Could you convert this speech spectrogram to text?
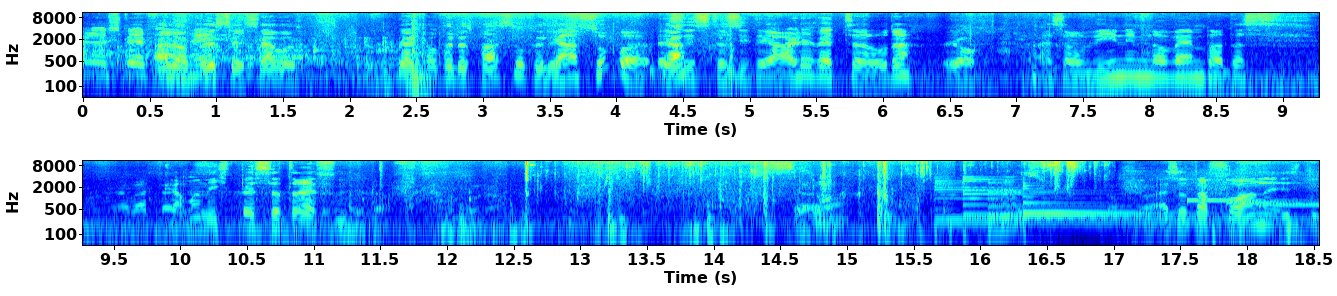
Hallo Stefan. Hallo, grüß dich, servus. Ja, ich hoffe, das passt so für dich. Ja, super. Ja? Es ist das ideale Wetter, oder? Ja. Also Wien im November, das kann man nicht besser treffen. So. Also da vorne ist die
